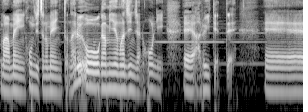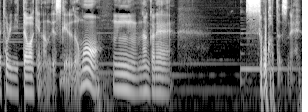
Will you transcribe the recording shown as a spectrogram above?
まあメイン、本日のメインとなる大神山神社の方に、えー、歩いてって、えー、取りに行ったわけなんですけれども、うん、なんかね、すごかったですね。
